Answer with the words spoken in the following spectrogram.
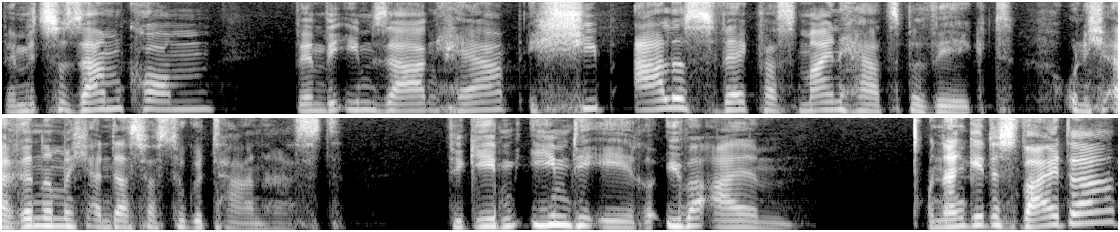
wenn wir zusammenkommen, wenn wir ihm sagen, Herr, ich schiebe alles weg, was mein Herz bewegt und ich erinnere mich an das, was du getan hast. Wir geben ihm die Ehre über allem. Und dann geht es weiter.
